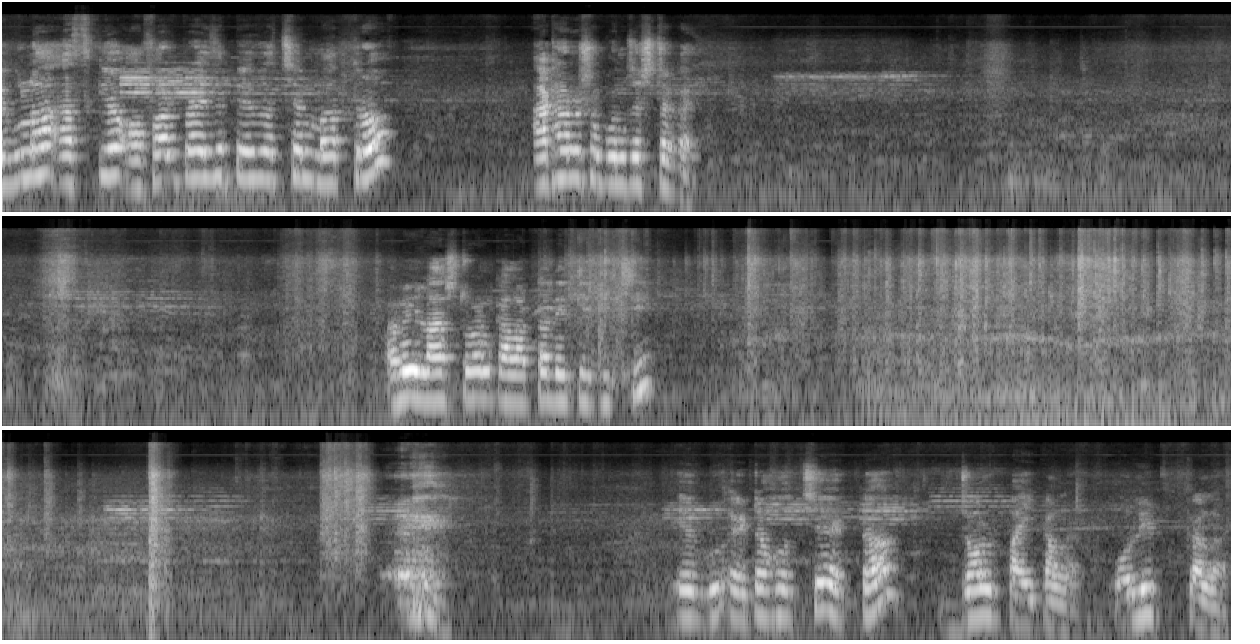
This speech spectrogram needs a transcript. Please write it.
এগুলো আজকে অফার প্রাইসে পেয়ে যাচ্ছেন মাত্র আঠারোশো পঞ্চাশ টাকায়। আমি লাস্ট ওয়ান কালারটা দেখিয়ে দিচ্ছি। এটা হচ্ছে একটা জলপাই কালার অলিভ কালার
